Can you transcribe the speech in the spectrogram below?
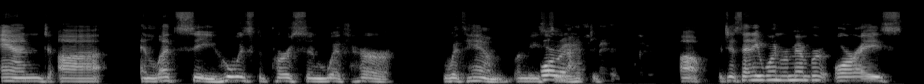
and uh, and let's see who was the person with her, with him. Let me Ore. see. I have to uh, does anyone remember Ore's?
